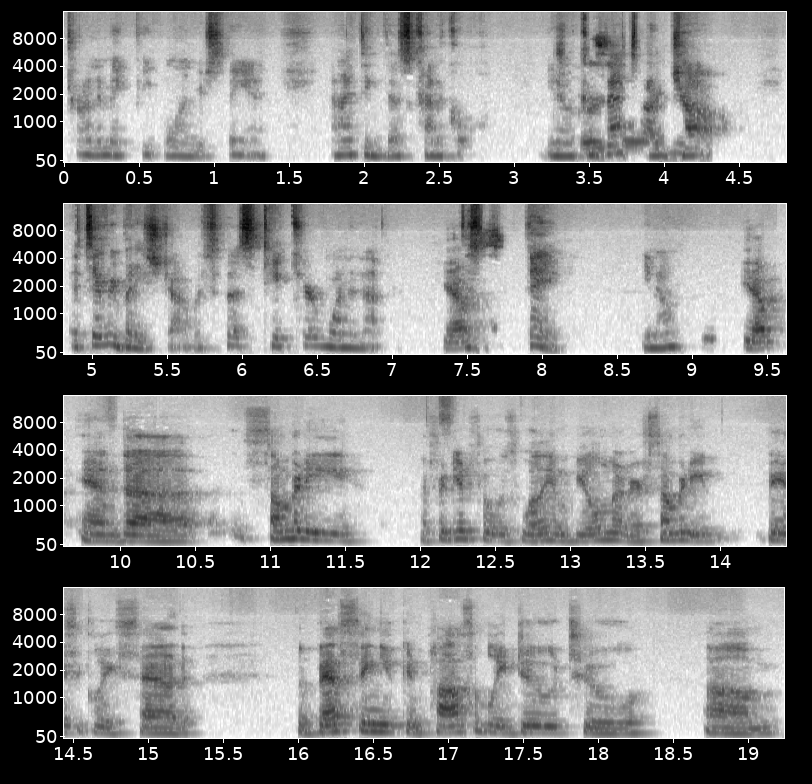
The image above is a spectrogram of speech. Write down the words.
trying to make people understand. And I think that's kind of cool, you know, because that's cool. our job. It's everybody's job. We're supposed to take care of one another. Yeah. This is the thing, you know? Yep. And uh, somebody I forget if it was William Buhlman or somebody basically said the best thing you can possibly do to um,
